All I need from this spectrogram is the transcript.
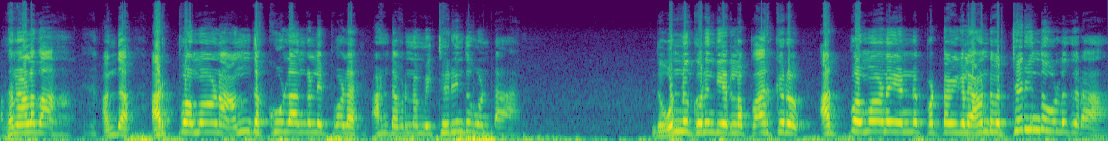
அதனாலதான் அந்த அற்பமான அந்த கூழாங்களைப் போல ஆண்டவர் நம்மை தெரிந்து கொண்டார். இந்த ஒண்ணு குருந்தியர்ல பார்க்கிறோம் அற்பமான எண்ணப்பட்டவைகளை ஆண்டவர் தெரிந்து கொள்ளுகிறார்.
